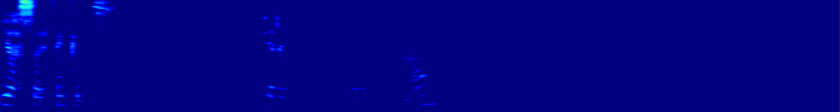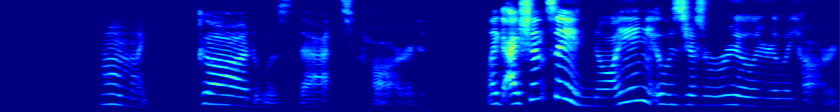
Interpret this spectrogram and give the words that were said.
Yes, I think it's getting a little. No? Oh my god, was that hard. Like, I shouldn't say annoying, it was just really, really hard.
